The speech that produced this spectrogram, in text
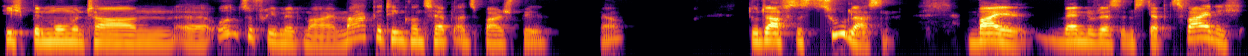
Ich bin momentan äh, unzufrieden mit meinem Marketingkonzept als Beispiel. Ja? Du darfst es zulassen. Weil, wenn du das im Step 2 nicht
